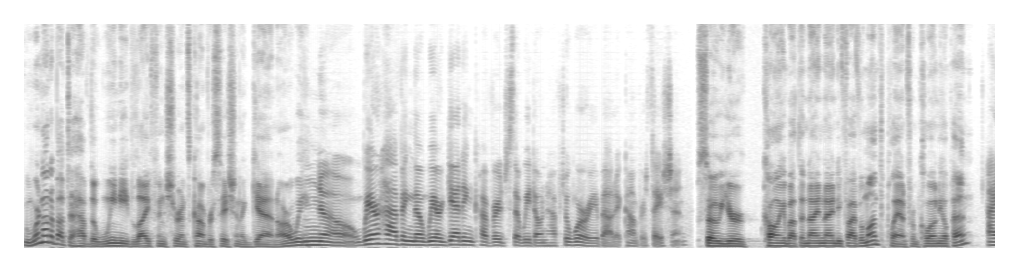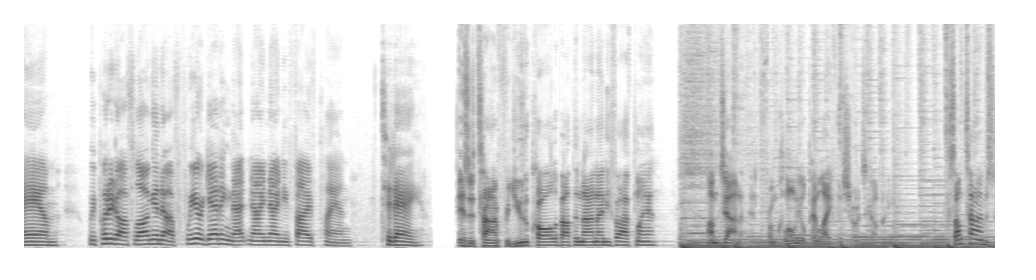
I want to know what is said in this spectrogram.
we're not about to have the we need life insurance conversation again, are we? No, we're having the we're getting coverage so we don't have to worry about it conversation. So you're calling about the 995 a month plan from Colonial Penn? I am. We put it off long enough. We are getting that 995 plan today. Is it time for you to call about the 995 plan? I'm Jonathan from Colonial Penn Life Insurance Company. Sometimes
